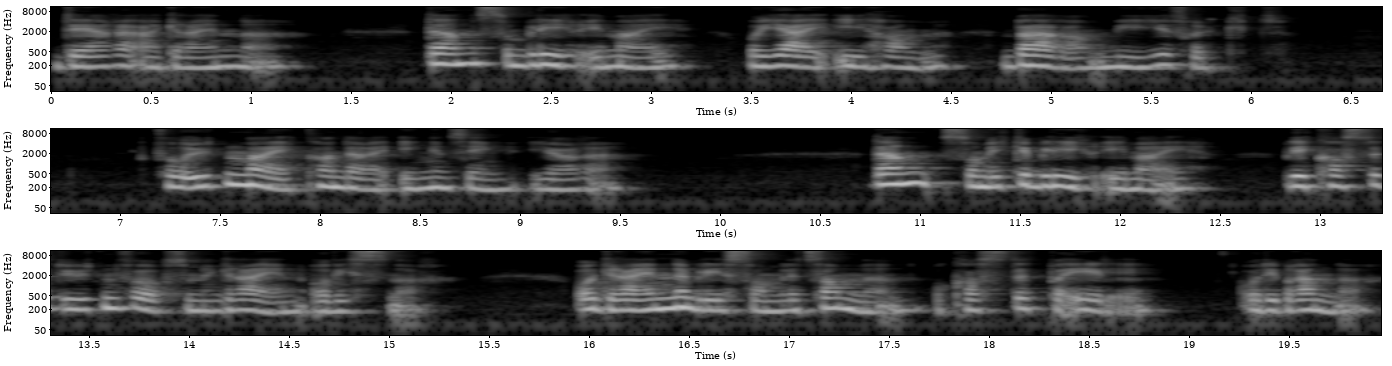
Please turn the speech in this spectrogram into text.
dere er greinene. Den som blir i meg, og jeg i ham, bærer mye frukt. For uten meg kan dere ingenting gjøre. Den som ikke blir i meg, blir kastet utenfor som en grein og visner, og greinene blir samlet sammen og kastet på ilden, og de brenner.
